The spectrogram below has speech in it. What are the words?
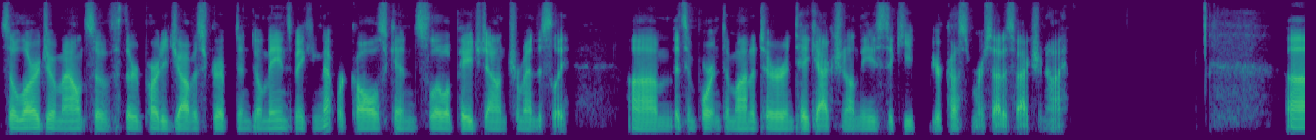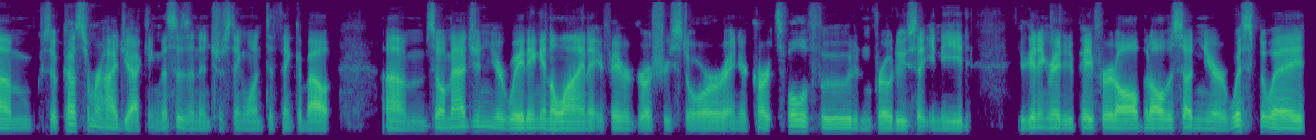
So large amounts of third-party JavaScript and domains making network calls can slow a page down tremendously. Um, it's important to monitor and take action on these to keep your customer satisfaction high. Um, so customer hijacking, this is an interesting one to think about. Um, so imagine you're waiting in a line at your favorite grocery store and your cart's full of food and produce that you need. You're getting ready to pay for it all, but all of a sudden you're whisked away,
